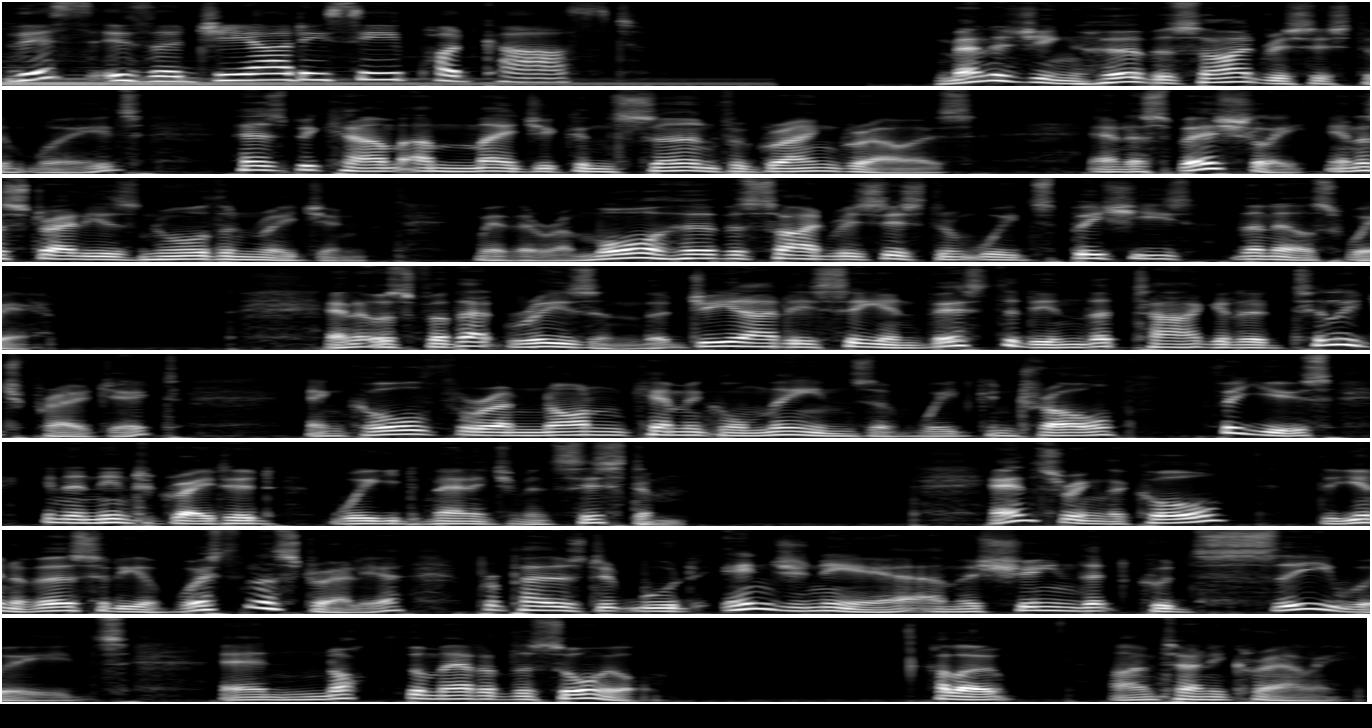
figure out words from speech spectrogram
This is a GRDC podcast. Managing herbicide resistant weeds has become a major concern for grain growers, and especially in Australia's northern region, where there are more herbicide resistant weed species than elsewhere. And it was for that reason that GRDC invested in the Targeted Tillage Project and called for a non chemical means of weed control for use in an integrated weed management system. Answering the call, the University of Western Australia proposed it would engineer a machine that could see weeds and knock them out of the soil. Hello, I'm Tony Crowley.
